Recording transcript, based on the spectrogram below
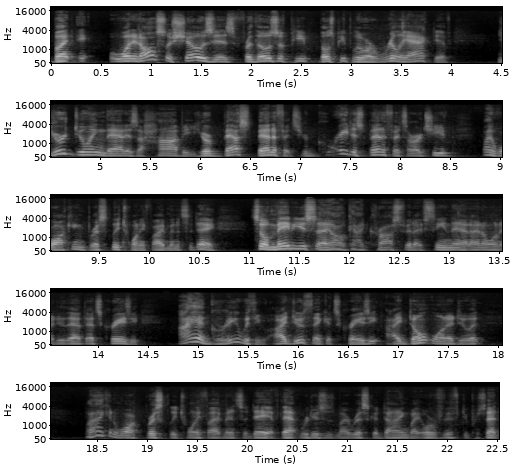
But it, what it also shows is for those of peop- those people who are really active, you're doing that as a hobby. Your best benefits, your greatest benefits, are achieved by walking briskly 25 minutes a day. So maybe you say, "Oh God, CrossFit, I've seen that. I don't want to do that. That's crazy." I agree with you. I do think it's crazy. I don't want to do it, but I can walk briskly 25 minutes a day if that reduces my risk of dying by over 50%,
